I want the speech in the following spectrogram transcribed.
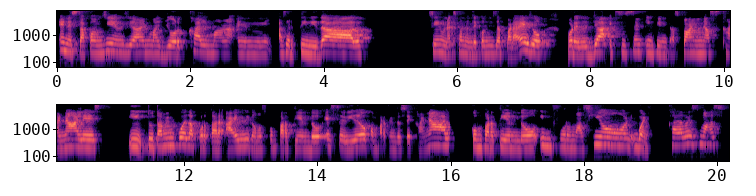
en esta conciencia, en mayor calma, en asertividad, ¿sí? en una expansión de conciencia para eso. Por eso ya existen infinitas páginas, canales, y tú también puedes aportar a ello, digamos, compartiendo este video, compartiendo este canal, compartiendo información, bueno, cada vez más,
